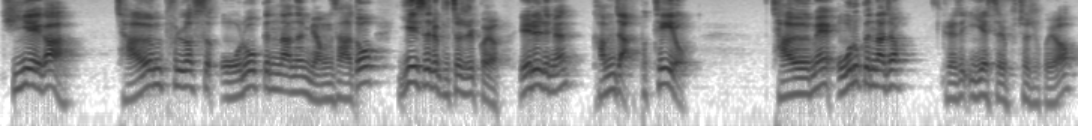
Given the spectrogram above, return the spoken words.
뒤에가 자음 플러스 o로 끝나는 명사도 es를 붙여줄 거예요. 예를 들면 감자, potato 자음에 o로 끝나죠. 그래서 es를 붙여주고요.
